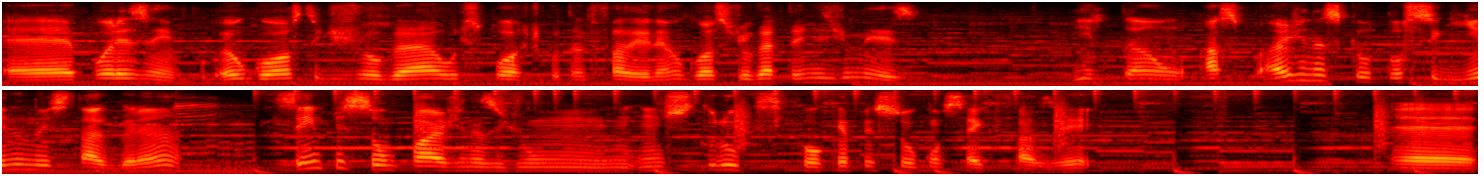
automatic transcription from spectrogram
É, por exemplo, eu gosto de jogar o esporte que eu tanto falei, né? Eu gosto de jogar tênis de mesa. Então, as páginas que eu tô seguindo no Instagram sempre são páginas de um, uns truques que qualquer pessoa consegue fazer. É,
